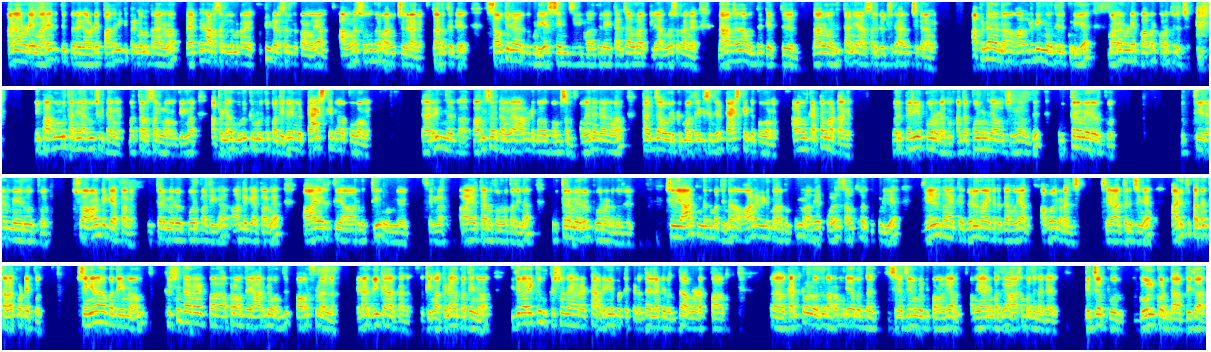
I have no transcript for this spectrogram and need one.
ஆனா அவருடைய மறைவுக்கு பிறகு அவருடைய பதவிக்கு பிறகு என்ன பண்றாங்கன்னா வெவ்வேறு அரசர்கள் என்ன பண்றாங்க குட்டி குட்டி அரசர்கள் இருப்பாங்க இல்லையா? அவங்க எல்லாம் சுதந்திரம் அறிவிச்சுக்கிறாங்க. உதாரணத்துக்கு சவுத் இந்தியாவில் இருக்கக்கூடிய செஞ்சி மதுரை தஞ்சாவூர்லாம் இருக்கு இல்லையா? அவங்க சொல்றாங்க நாங்க தான் வந்து கெத்து நாங்க வந்து தனி அரசர்கள் சொல்லி அறிவிச்சுக்கிறாங்க. அப்படின்னா ஆல்ரெடி இங்க வந்து இருக்கக்கூடிய மன்னருடைய பவர் குறைஞ்சிருச்சு. இப்ப அவங்களும் தனியா அறிவிச்சுக்கிட்டாங்க. மத்த அரசர்கள்லாம் ஓகேங்களா அப்படின்னா முழுக்க முழுக்க பாத்தீங்கன்னா இவங்க டாக்ஸ் கேட்டு வேற போவாங்க. யாரு? இந்த வம்சம் இருக்காங்களே ஆரோட வம்சம் அவங்க என்ன இருக்காங்கன்னா தஞ்சாவூருக்கு மதுரைக்கு செஞ்சு டாக்ஸ் கேட்டு போவாங்க. ஆனா அவங்க கட்ட மாட்டாங்க. ஒரு பெரிய போர் நடக்கும். அந்த போர் ஞாபகம் வந்து உத்தரமேரூர் போர். உத்திரமேரூர் போர். சோ ஆண்டு கேட்பாங்க. உத்தரமேரூர் போர் பாத்தீங்கன்னா ஆண்டு கேட்பாங்க. ஆயிரத்தி அறுநூத்தி ஒண்ணு. சரிங்களா? ஆயிரத்தி அறுநூத்தி ஒண்ணுல பாத்தீங்கன்னா உத்தரமேரூர் போர் நடந்தது. சோ இது யாருக்குங்கிறது பாத்தீங்கன்னா ஆரவீடு மரபுக்கும் அதே போல சவுத்ல இருக்கக்கூடிய வேலு நாயக்கர் வேலு நாயக்கர் இருக்காங்க இல்லையா? அவங்களுக்கு நடந்துச்சு. சரி தெரிஞ்சுங்க. அடுத்து பாத்தீங்கன்னா தலைக்கோட்டை போர் ஸோ இங்கதான் பாத்தீங்கன்னா கிருஷ்ணதேவராய அப்புறம் வந்து யாருமே வந்து பவர்ஃபுல்லா இல்ல. எல்லாரும் வீக்கா தான் இருக்காங்க. ஓகேங்களா அப்படின்னா பார்த்தீங்கன்னா பாத்தீங்கன்னா இது வரைக்கும் கிருஷ்ணதேவராட்ட அடிமைப்பட்டு கிடந்த இல்லாட்டி வந்து அவரோட கண்ட்ரோல் வந்து வர முடியாம இருந்த சில ஜீவங்கள் இருப்பாங்க இல்லையா? அவங்க யாருன்னு பார்த்தீங்கன்னா அகமது நகர் பிஜப்பூர் கோல்கொண்டா பிதார்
